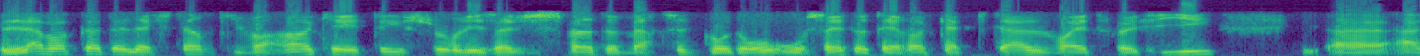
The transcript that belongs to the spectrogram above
L'avocat de l'externe qui va enquêter sur les agissements de Martine Gaudreau au sein de Terra Capital va être lié euh, à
